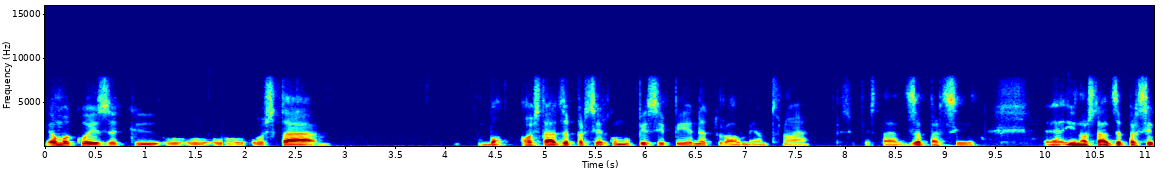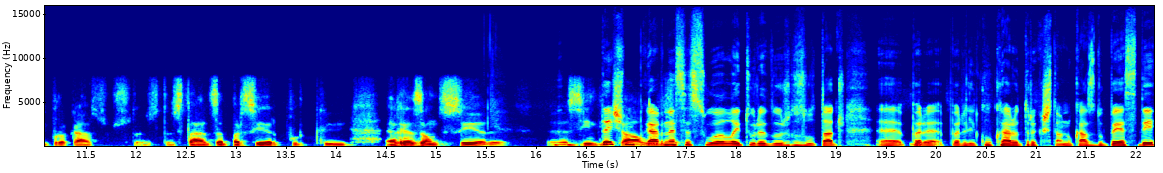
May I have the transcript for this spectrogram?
é uma coisa que ou, ou, ou está Bom, ou está a desaparecer como o PCP, naturalmente, não é? O PCP está a desaparecer. Uh, e não está a desaparecer por acaso, está, está a desaparecer porque a razão de ser uh, sindical... Deixe-me pegar nessa sua leitura dos resultados uh, para, para lhe colocar outra questão. No caso do PSD,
